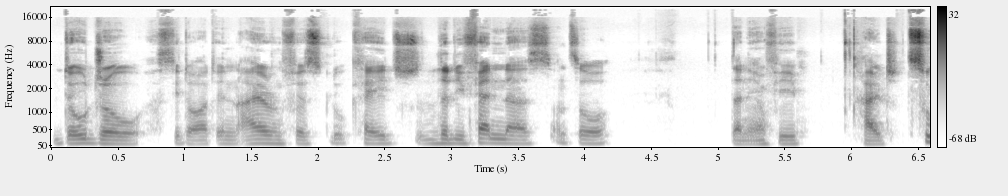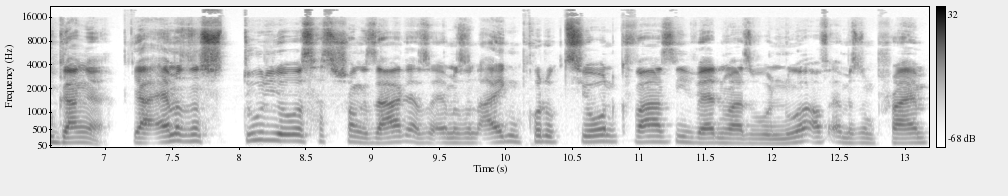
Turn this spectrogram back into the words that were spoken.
Dojo ist sie dort in Iron Fist, Luke Cage, The Defenders und so dann irgendwie halt zugange. Ja, Amazon Studios hast du schon gesagt, also Amazon Eigenproduktion quasi, werden wir also wohl nur auf Amazon Prime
